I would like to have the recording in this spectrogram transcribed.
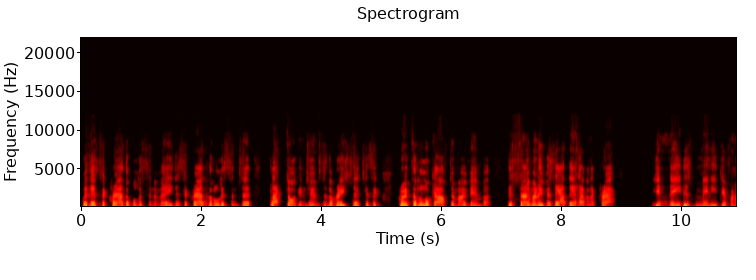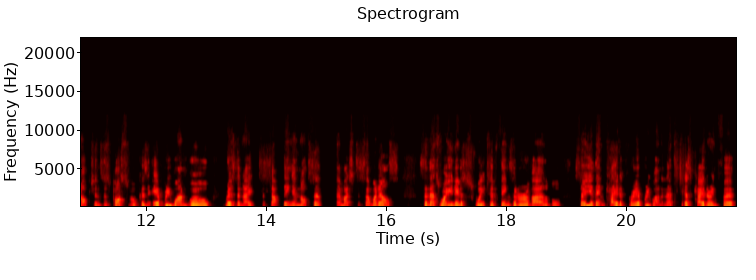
Where there's a crowd that will listen to me. There's a crowd that'll listen to Black Dog in terms of the research. There's a group that'll look after Movember. There's so many of us out there having a crack. You need as many different options as possible because everyone will resonate to something and not so much to someone else. So that's why you need a suite of things that are available. So you then cater for everyone. And that's just catering for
